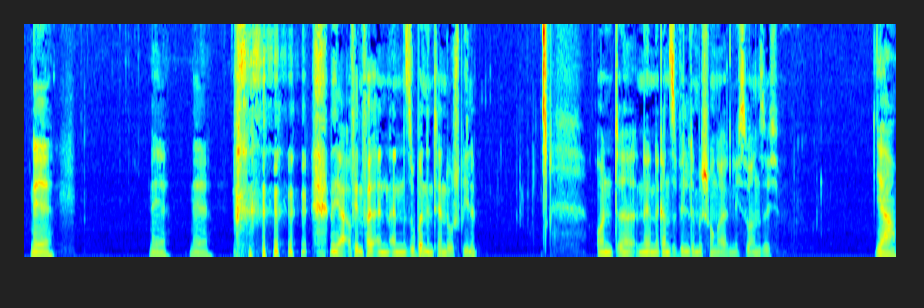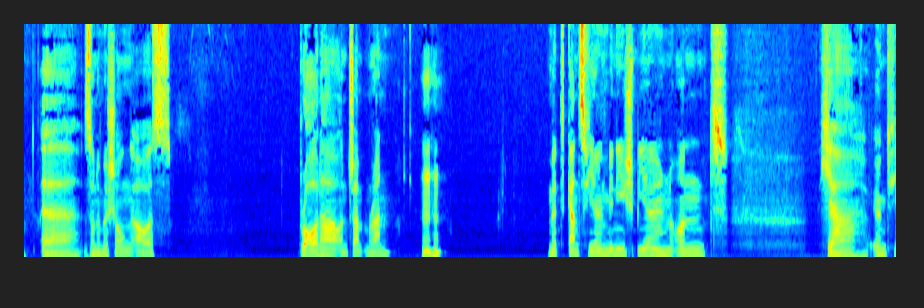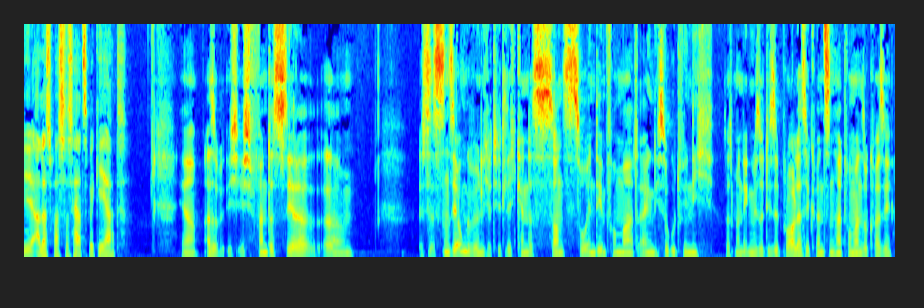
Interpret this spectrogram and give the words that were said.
Nee. Nee. Nee. naja, auf jeden Fall ein, ein Super Nintendo-Spiel. Und äh, eine, eine ganz wilde Mischung eigentlich so an sich. Ja, äh, so eine Mischung aus Brawler und Jump'n'Run. Mhm. Mit ganz vielen Minispielen und ja, irgendwie alles, was das Herz begehrt. Ja, also ich, ich fand das sehr, ähm, es ist ein sehr ungewöhnlicher Titel. Ich kenne das sonst so in dem Format eigentlich so gut wie nicht, dass man irgendwie so diese Brawler-Sequenzen hat, wo man so quasi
